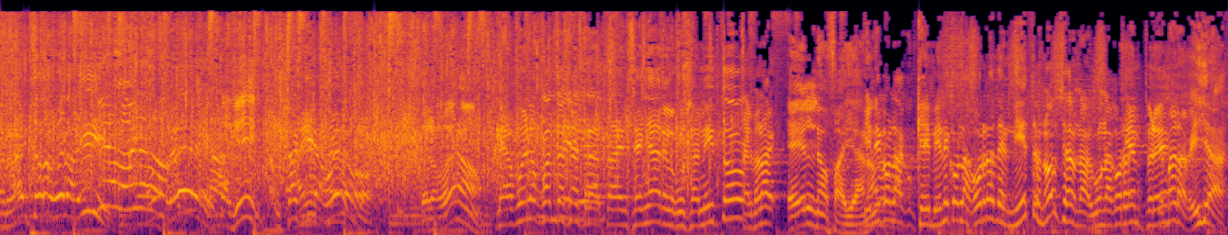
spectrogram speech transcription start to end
¡Ahí está la abuela ahí! Aquí. Está aquí el abuelo. Pero bueno. Mi abuelo, cuando se trata de enseñar el gusanito... Él no falla, Viene con la, que viene con la gorra del nieto, ¿no? O sea, una, alguna gorra... Siempre. ¡Qué maravilla!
